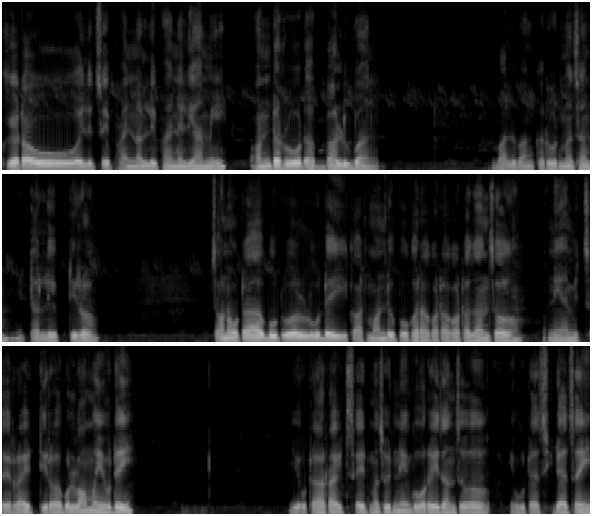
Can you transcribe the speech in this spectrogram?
केटा हो अहिले चाहिँ फाइनल्ली फाइनल्ली हामी on the road of Bhalubang भालुबाङको रोडमा छौँ यता लेफ्टतिर चनौटा बुटवल हुँदै काठमाडौँ पोखरा कटा कटा जान्छ अनि हामी चाहिँ राइटतिर अब लमै हुँदै एउटा राइट साइडमा छुट्ने घोरै जान्छ। उता सिधा चाहिँ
